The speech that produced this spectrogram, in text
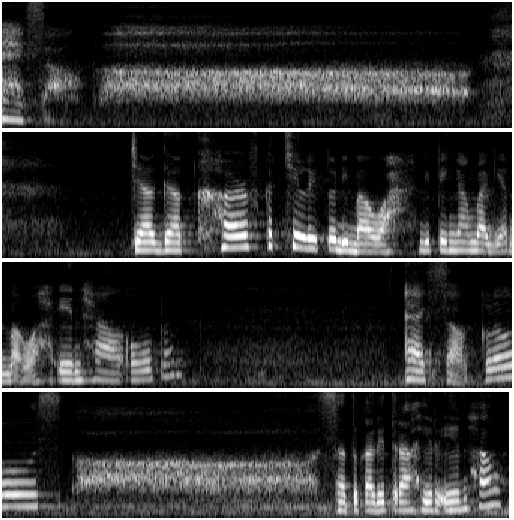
Exhale. Jaga curve kecil itu di bawah, di pinggang bagian bawah. Inhale open. Exhale close. Satu kali terakhir inhale.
